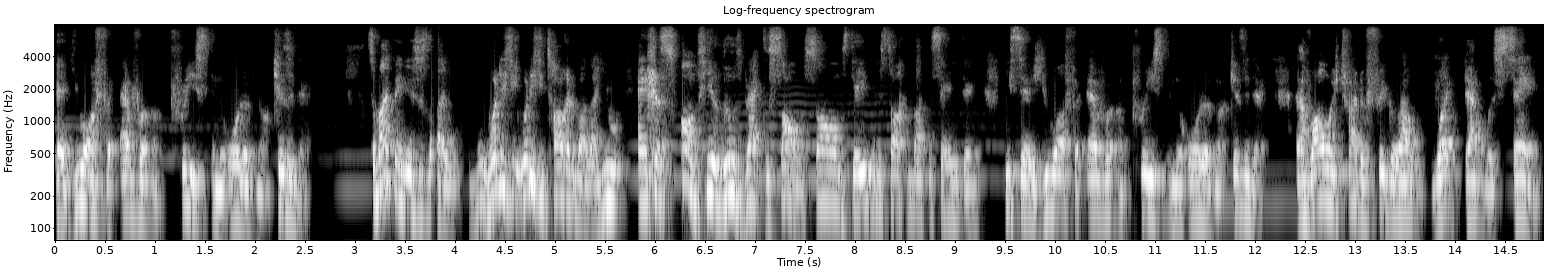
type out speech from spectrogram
that you are forever a priest in the order of Melchizedek. So my thing is just like, what is he? What is he talking about? Like you, and because Psalms, he alludes back to Psalms. Psalms, David is talking about the same thing. He says, "You are forever a priest in the order of Melchizedek." And I've always tried to figure out what that was saying.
